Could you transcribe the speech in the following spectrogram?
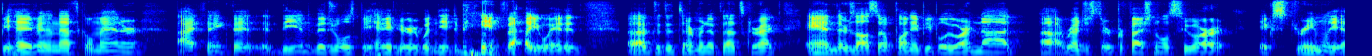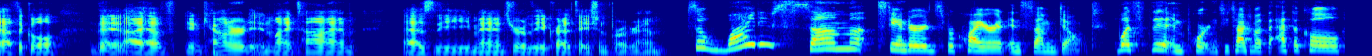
behave in an ethical manner, I think that the individual's behavior would need to be evaluated uh, to determine if that's correct. And there's also plenty of people who are not uh, registered professionals who are extremely ethical that I have encountered in my time as the manager of the accreditation program. So, why do some standards require it and some don't? What's the importance? You talked about the ethical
